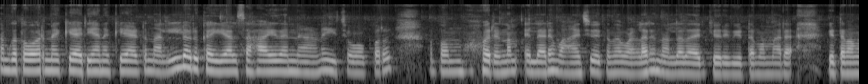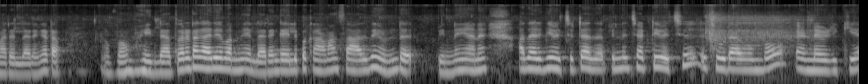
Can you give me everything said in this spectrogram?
നമുക്ക് തോരനൊക്കെ അരിയാനൊക്കെ ആയിട്ട് നല്ലൊരു കയ്യാൽ സഹായി തന്നെയാണ് ഈ ചോപ്പർ. അപ്പം ഒരെണ്ണം എല്ലാവരും വാങ്ങിച്ചു വെക്കുന്നത് വളരെ നല്ലതായിരിക്കും ഒരു വീട്ടമ്മമാരെ വീട്ടമ്മമാരെല്ലാവരും കേട്ടോ. അപ്പം ഇല്ലാത്തവരുടെ കാര്യം പറഞ്ഞ് എല്ലാവരും കയ്യിൽ ഇപ്പോൾ കാണാൻ സാധ്യതയുണ്ട്. പിന്നെ ഞാൻ അതരിഞ്ഞ് വെച്ചിട്ട് അത് പിന്നെ ചട്ടി വെച്ച് ചൂടാകുമ്പോൾ എണ്ണ ഒഴിക്കുക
